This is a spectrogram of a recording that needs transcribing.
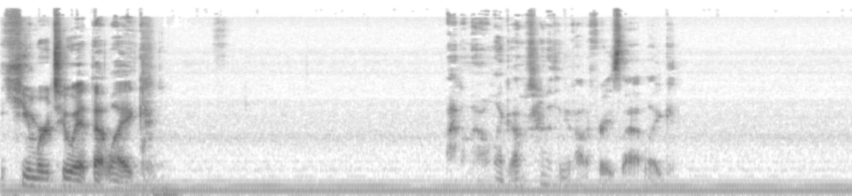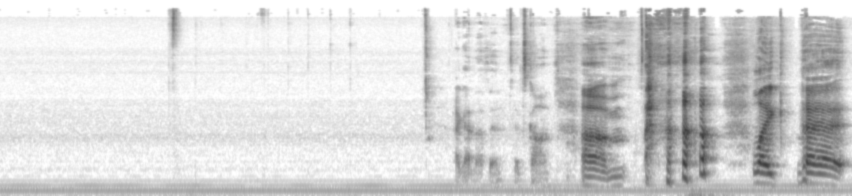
humor to it that like I don't know like I'm trying to think of how to phrase that like I got nothing. It's gone. Um, like that,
